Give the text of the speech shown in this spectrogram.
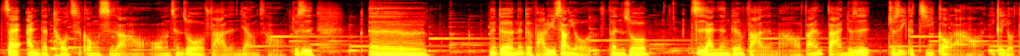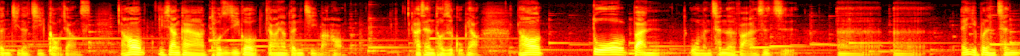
在案的投资公司啊，哈，我们称作法人这样子哈，就是，呃，那个那个法律上有分说自然人跟法人嘛，哈，反正法人就是就是一个机构啦，哈，一个有登记的机构这样子，然后你想想看啊，投资机构当然要登记嘛，哈。他才能投资股票，然后多半我们称的法人是指，呃呃，哎、也不能称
